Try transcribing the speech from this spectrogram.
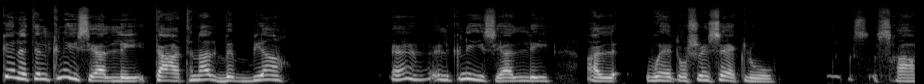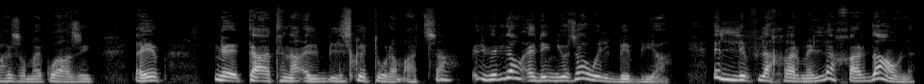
Kienet il-Knisja li tatna l-Bibbja, eh, il-Knisja li għal 21 seklu sħaħ insomma kważi, tajjeb, eh, tatna l-iskrittura mqazza, ġifieri dawn qegħdin jużaw il-Bibbja, illi fl-aħħar mill-aħħar dawn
